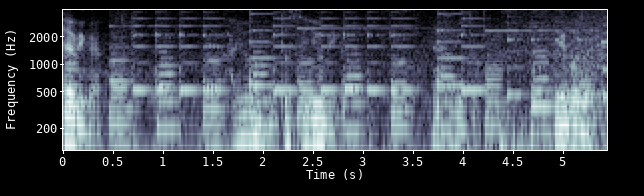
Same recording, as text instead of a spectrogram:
火曜日が。火曜日と水曜日が。休みということです。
